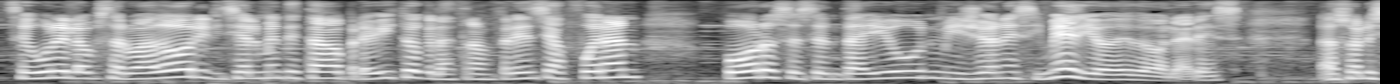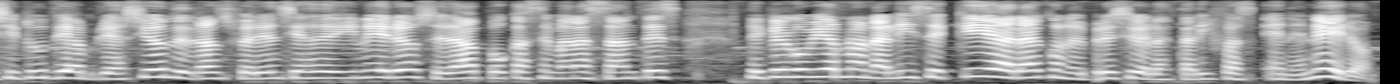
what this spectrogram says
Según el observador, inicialmente estaba previsto que las transferencias fueran por 61 millones y medio de dólares. La solicitud de ampliación de transferencias de dinero se da pocas semanas antes de que el gobierno analice qué hará con el precio de las tarifas en enero.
